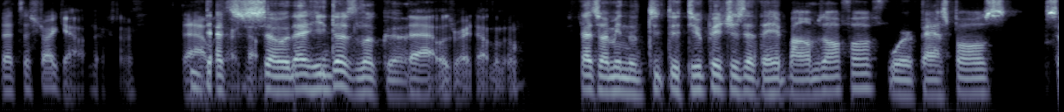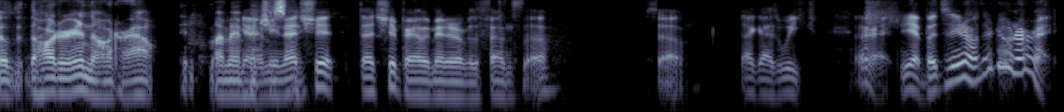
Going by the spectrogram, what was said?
That's a strikeout next time. That was That's right so that he does look good. that was right down the middle. That's what I mean. The, two- the two pitches that they hit bombs off of were fastballs. So the harder in, the harder out. My man Yeah, I mean like- that shit that shit barely made it over the fence though. So that guy's weak. All right, yeah, but you know they're doing all right.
